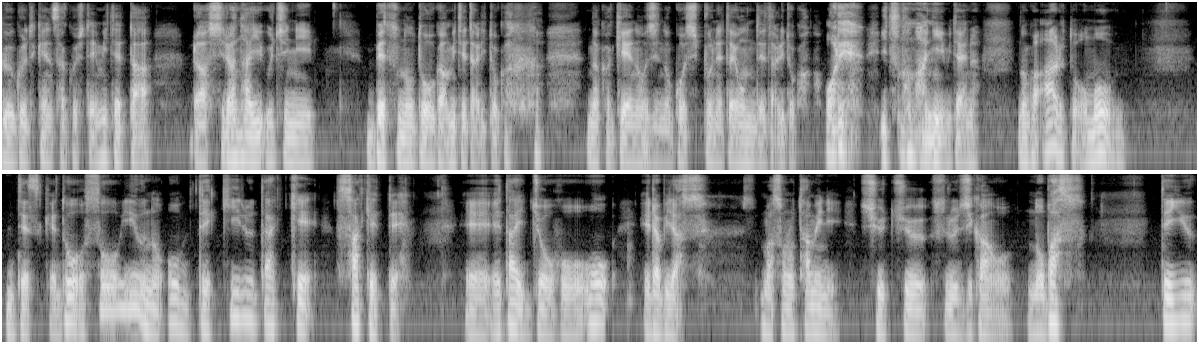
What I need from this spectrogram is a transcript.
Google で検索して見てたら知らないうちに別の動画見てたりとか、なんか芸能人のゴシップネタ読んでたりとか、あれ？いつの間に？みたいなのがあると思うんですけど、そういうのをできるだけ避けて、えー得たい情報を選び出す。まあ、そのために集中する時間を伸ばすっていう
